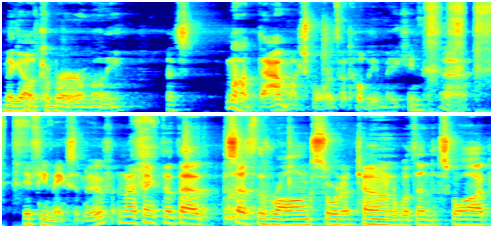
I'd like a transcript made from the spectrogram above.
Miguel Cabrera money. That's not that much more that he'll be making uh, if he makes a move. And I think that that sets the wrong sort of tone within the squad.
